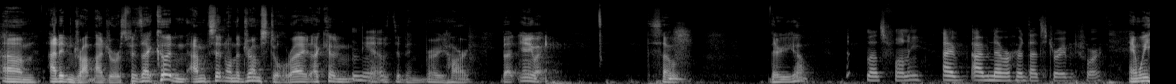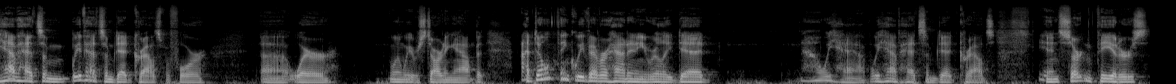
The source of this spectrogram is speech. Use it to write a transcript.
Um, I didn't drop my drawers because I couldn't. I'm sitting on the drum stool, right? I couldn't. Yeah. It would have been very hard. But anyway, so there you go. That's funny. I've I've never heard that story before. And we have had some. We've had some dead crowds before, uh, where when we were starting out. But I don't think we've ever had any really dead. No, we have. We have had some dead crowds in certain theaters,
